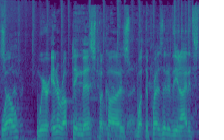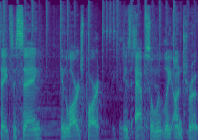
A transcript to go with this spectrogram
Well, we're interrupting this because what the President of the United States is saying, in large part, is absolutely untrue.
